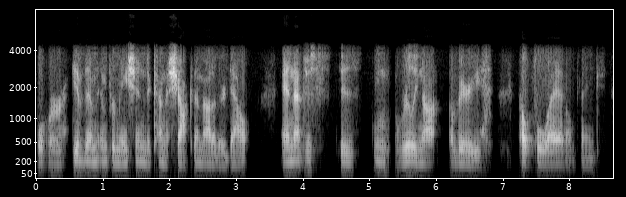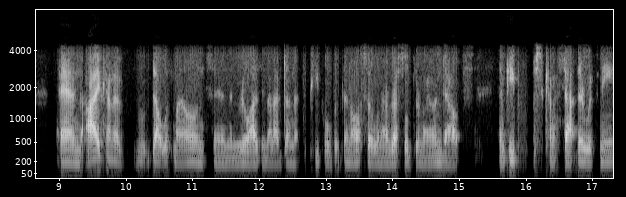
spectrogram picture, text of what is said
or give them information to kind of shock them out of their doubt. And that just is really not a very helpful way, I don't think. And I kind of dealt with my own sin and realizing that I've done that to people, but then also when I wrestled through my own doubts and people just kind of sat there with me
